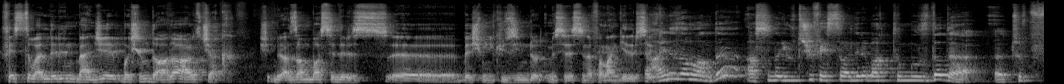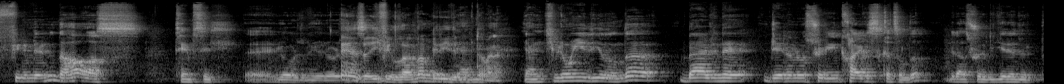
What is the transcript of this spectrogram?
festivallerin bence başını daha da artacak. Şimdi birazdan bahsederiz e, 5224 meselesine falan gelirsek. Aynı zamanda aslında yurt dışı festivallere baktığımızda da Türk filmlerinin daha az temsil e, gördüğünü görüyoruz. En yani, zayıf yıllardan biriydi yani, muhtemelen. Yani 2017 yılında Berlin'e Ceylan Özçelik'in kaygısı katıldı. Biraz şöyle bir geriye dönüp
